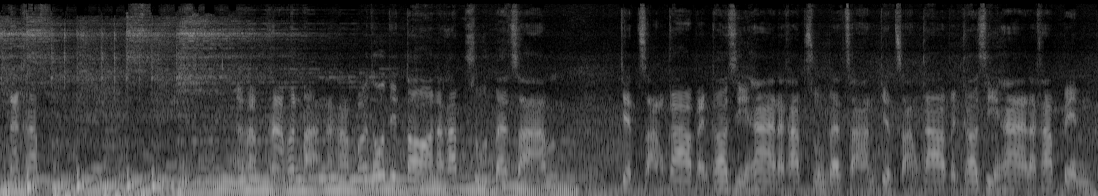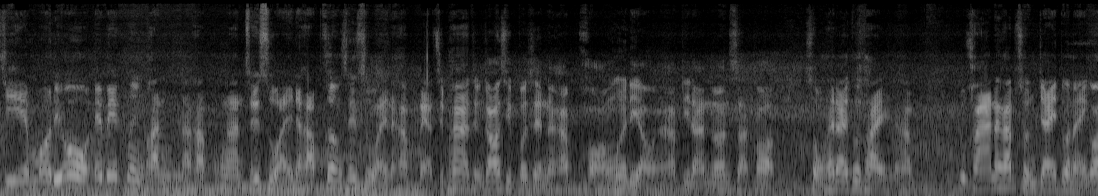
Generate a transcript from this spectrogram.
ทนะครับนะครับ 5,000 บาทนะครับเบอร์โทรติดต่อนะครับ 083 739 8945 นะครับ 083 739 8945 นะครับ เป็น GM Audio FX 1000 นะครับ งานสวยๆ นะครับ เครื่องสวยๆ นะครับ 85-90%นะครับ ของมือเดียวนะครับ ที่ร้านร้านสักก็ส่งให้ได้ทั่วไทยนะครับ ลูกค้านะครับ สนใจตัวไหนก็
